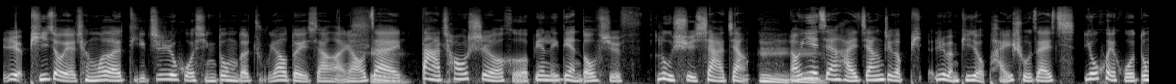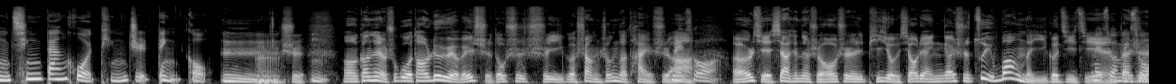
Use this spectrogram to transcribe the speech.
日啤酒也成为了抵制日货行动的主要对象啊。然后在大超市和便利店都是陆续下降。嗯，然后业界还将这个啤日本啤酒排除在优惠活动清单或停止订购。嗯嗯是嗯呃，刚才也说过，到六月为止都是持一个上升的态势啊，没错，而且夏天的时候是啤酒销量应该是最旺的一个季节，没错，但是。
